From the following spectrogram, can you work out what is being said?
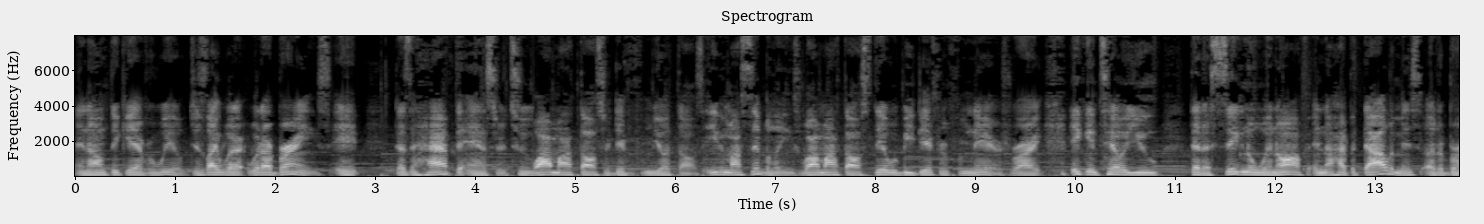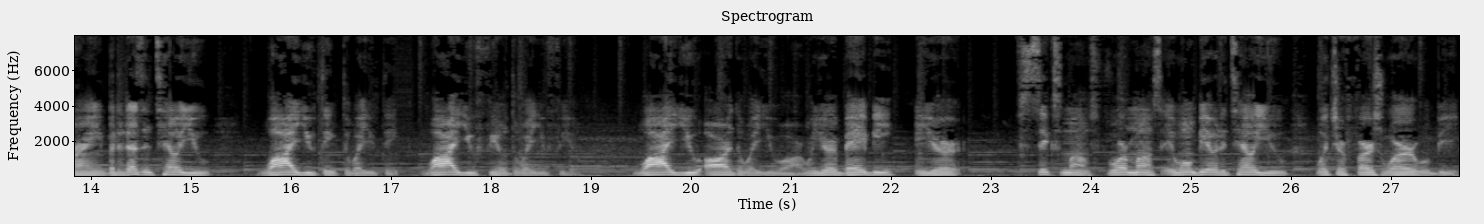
And I don't think it ever will. Just like with, with our brains, it doesn't have the answer to why my thoughts are different from your thoughts. Even my siblings, why my thoughts still would be different from theirs, right? It can tell you that a signal went off in the hypothalamus of the brain, but it doesn't tell you why you think the way you think, why you feel the way you feel, why you are the way you are. When you're a baby and you're six months, four months, it won't be able to tell you what your first word will be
